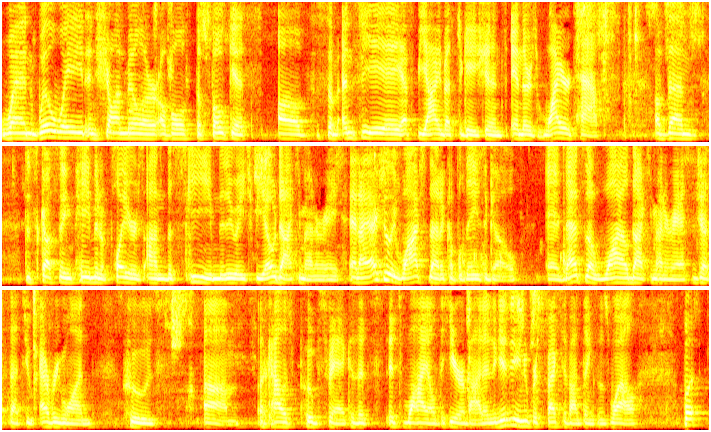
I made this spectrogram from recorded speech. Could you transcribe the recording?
when Will Wade and Sean Miller are both the focus of some NCAA FBI investigations, and there's wiretaps of them discussing payment of players on the scheme, the new HBO documentary. And I actually watched that a couple days ago, and that's a wild documentary. I suggest that to everyone who's um, a college hoops fan because it's it's wild to hear about it. And it gives you a new perspective on things as well. But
